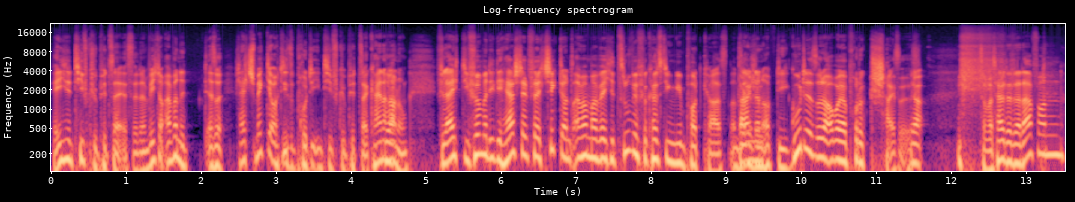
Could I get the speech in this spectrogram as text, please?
wenn ich eine Tiefkühlpizza esse, dann will ich doch einfach eine, also vielleicht schmeckt ja auch diese Protein-Tiefkühlpizza, keine Ja. Ahnung. Vielleicht die Firma, die die herstellt, vielleicht schickt ihr uns einfach mal welche zu, wir verköstigen die im Podcast und sagen Dankeschön. dann, ob die gut ist oder ob euer Produkt scheiße ist. Ja. So, was haltet ihr davon?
